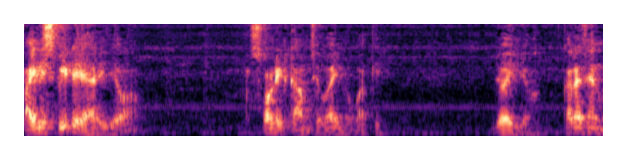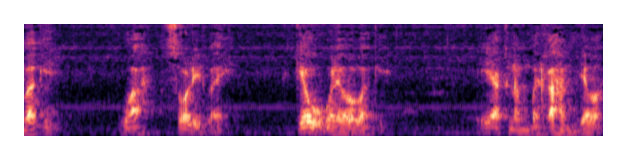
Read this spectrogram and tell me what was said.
ભાઈની સ્પીડે હારી જવા સોલિડ કામ છે ભાઈનું બાકી. જોઈ લ્યો. કરે છે ને બાકી? વાહ સોલિડ ભાઈ. કેવું પડે હો બાકી? એક નંબર કામ જેવા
